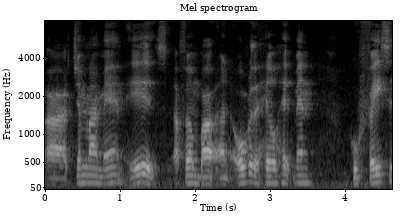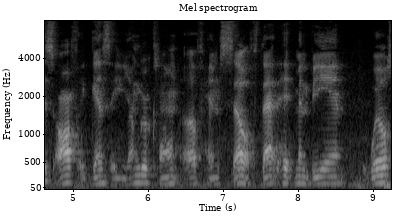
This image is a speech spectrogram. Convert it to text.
uh, Gemini Man is a film about an over the hill hitman who faces off against a younger clone of himself. That hitman being Will.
